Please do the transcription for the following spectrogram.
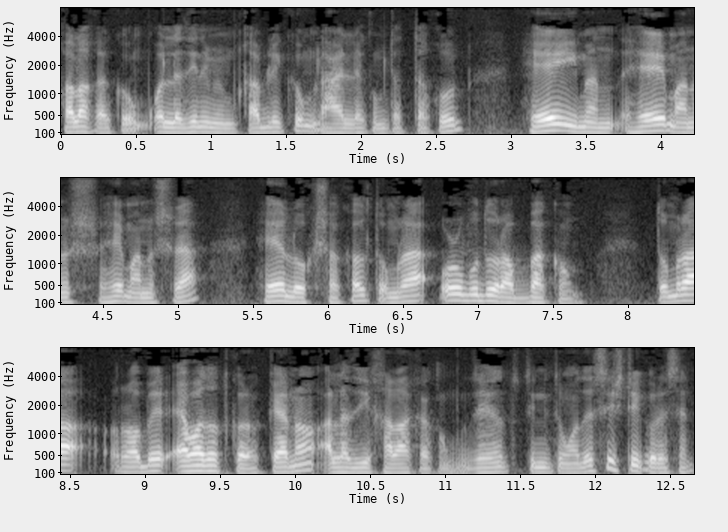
খালাকাকুম ওল্লাজিন মিম কাবলিকুম লাহাল্লাকুম তাত্তাকুন হে ইমান, হে মানুষ, হে মানুষরা, হে লোক সকল, তোমরা ওরবুদু রব্বাকুম। তোমরা রবের আবাদত করো। কেন? আল্লাহজি খালাকাকুম, যেহেতু তিনি তোমাদের সৃষ্টি করেছেন।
